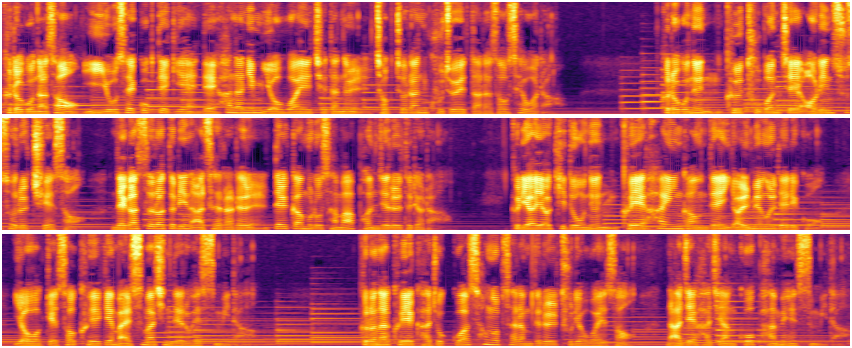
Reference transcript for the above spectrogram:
그러고 나서 이 요새 꼭대기에 내 하나님 여호와의 제단을 적절한 구조에 따라서 세워라. 그러고는 그 두 번째 어린 수소를 취해서 내가 쓰러뜨린 아세라를 땔감으로 삼아 번제를 드려라. 그리하여 기드온은 그의 하인 가운데 열 명을 데리고 여호와께서 그에게 말씀하신 대로 했습니다. 그러나 그의 가족과 성읍 사람들을 두려워해서 낮에 하지 않고 밤에 했습니다.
